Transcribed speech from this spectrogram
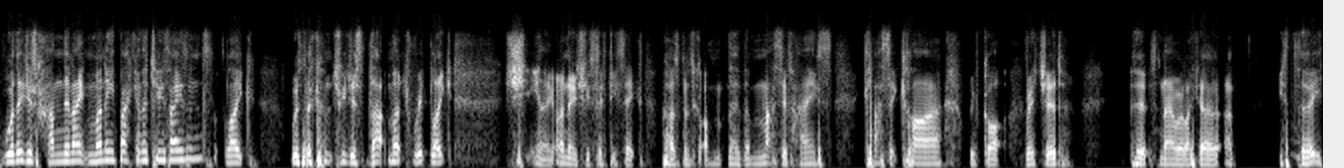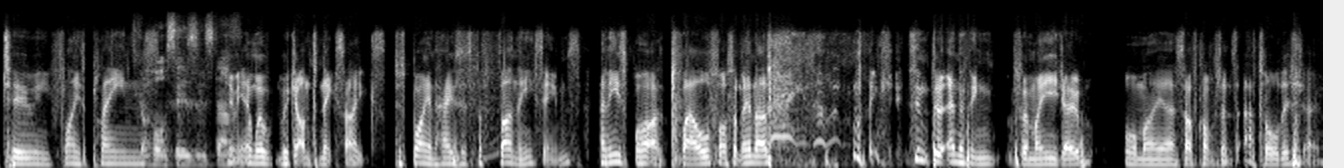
Were they just handing out money back in the 2000s? Like, was the country just that much rich? Like, she, you know, I know she's 56. Her husband's got a, the massive house, classic car. We've got Richard, who's now like a, a he's 32 and he flies planes. He's got horses and stuff. you know I mean? And we'll, we get on to Nick Sykes, just buying houses for fun, he seems. And he's, what, 12 or something? Like, didn't do anything for my ego or my uh, self confidence at all this show. I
